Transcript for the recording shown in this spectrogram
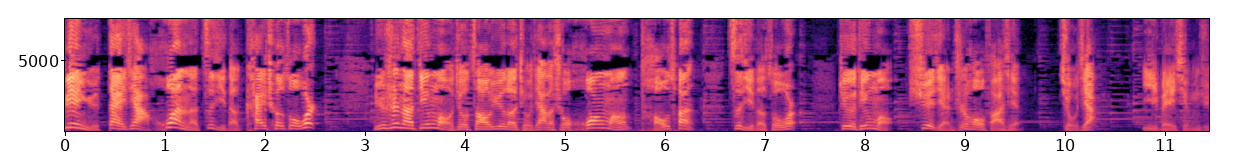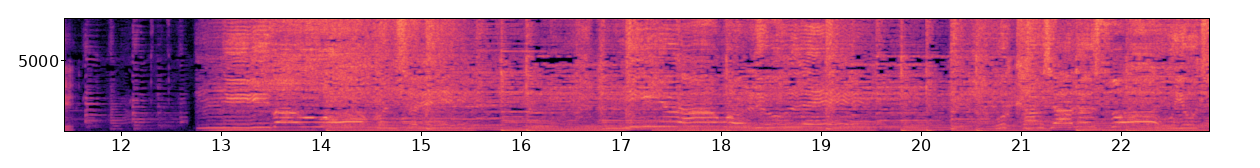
便与代驾换了自己的开车座位儿，于是呢，丁某就遭遇了酒驾的时候，慌忙逃窜自己的座位儿。这个丁某血检之后发现酒驾，已被刑拘。你把我灌醉，你让我流泪，我扛下了所有罪，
